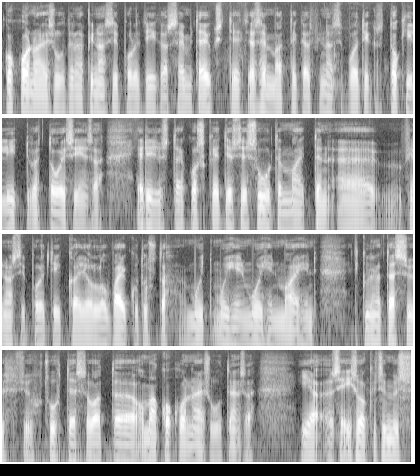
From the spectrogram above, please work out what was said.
kokonaisuutena finanssipolitiikassa ja mitä yksityiset jäsenmaat tekevät finanssipolitiikassa, toki liittyvät toisiinsa. Erityisesti tämä koskee tietysti suurten maiden finanssipolitiikkaa, jolla on vaikutusta muihin, muihin maihin. Että kyllä tässä suhteessa ovat oma kokonaisuutensa. Ja se iso kysymys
